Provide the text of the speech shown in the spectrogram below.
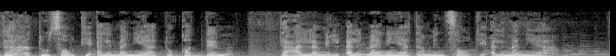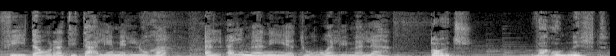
إذاعة صوت ألمانيا تقدم تعلم الألمانية من صوت ألمانيا في دورة تعليم اللغة الألمانية ولم لا Deutsch. Warum nicht?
